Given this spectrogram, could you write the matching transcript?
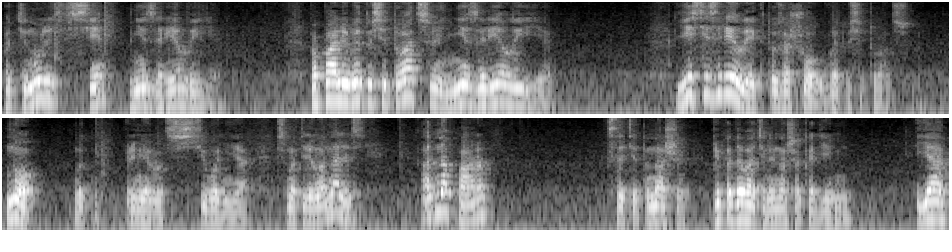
Подтянулись все незрелые. Попали в эту ситуацию незрелые. Есть и зрелые, кто зашел в эту ситуацию. Но, вот, например, вот сегодня я смотрел анализ. Одна пара, кстати, это наши преподаватели нашей академии. Я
